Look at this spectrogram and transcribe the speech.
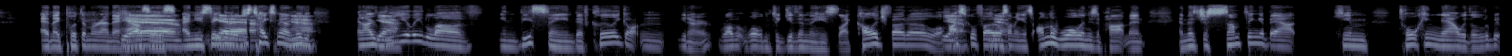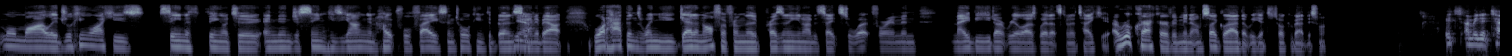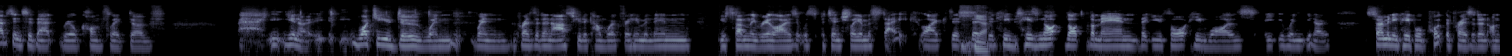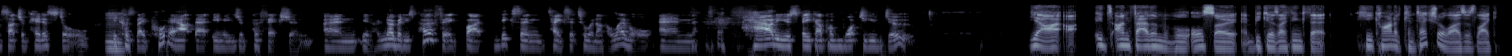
and they put them around their yeah. houses and you see yeah. them, it just takes me out of the movie. And I really love in this scene, they've clearly gotten, you know, Robert Walden to give them his like college photo or yeah. high school photo yeah. or something. It's on the wall in his apartment. And there's just something about him talking now with a little bit more mileage, looking like he's seen a thing or two, and then just seeing his young and hopeful face and talking to Bernstein yeah. about what happens when you get an offer from the president of the United States to work for him. And maybe you don't realize where that's going to take you. A real cracker of a minute. I'm so glad that we get to talk about this one it's i mean it taps into that real conflict of you know what do you do when when the president asks you to come work for him and then you suddenly realize it was potentially a mistake like that, that, yeah. that he, he's not not the man that you thought he was when you know so many people put the president on such a pedestal mm. because they put out that image of perfection. And you know nobody's perfect but nixon takes it to another level. And how do you speak up and what do you do? Yeah I, I, it's unfathomable also eh, because i think that he kind of contextualizes like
